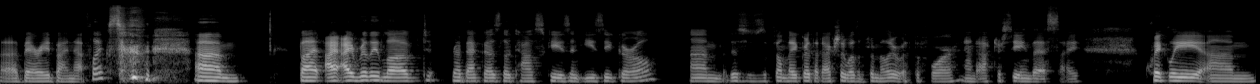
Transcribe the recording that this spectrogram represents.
uh, buried by Netflix. um, but I, I really loved Rebecca Zlotowski's An Easy Girl. Um, this is a filmmaker that I actually wasn't familiar with before. And after seeing this, I quickly um,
